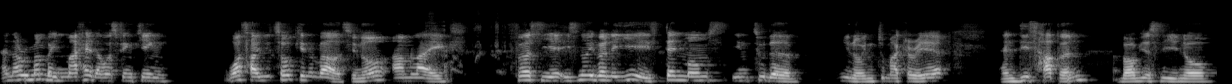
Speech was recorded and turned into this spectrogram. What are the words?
And I remember in my head I was thinking, what are you talking about? You know, I'm like, first year, it's not even a year, it's ten months into the, you know, into my career, and this happened. But obviously, you know,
